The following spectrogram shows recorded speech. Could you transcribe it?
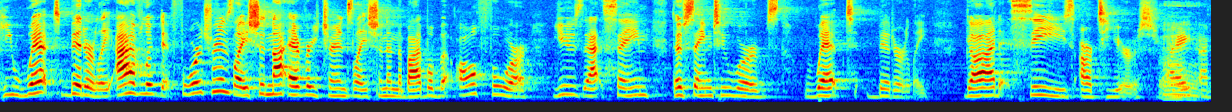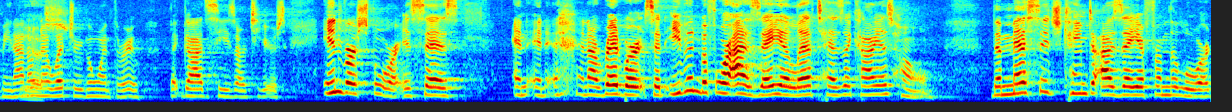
He wept bitterly. I have looked at four translations, not every translation in the Bible, but all four use that same, those same two words, wept bitterly. God sees our tears, right? Mm, I mean, I don't yes. know what you're going through, but God sees our tears. In verse 4, it says, and, and, and I read where it said, even before Isaiah left Hezekiah's home, the message came to Isaiah from the Lord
